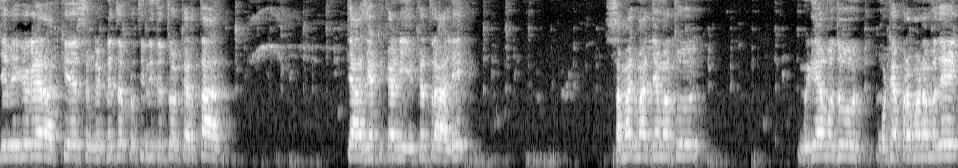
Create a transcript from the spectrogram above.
जे वेगवेगळ्या राजकीय संघटनेचं प्रतिनिधित्व करतात ते आज या ठिकाणी एकत्र आले. समाज माध्यमातून मीडियामधून मोठ्या प्रमाणामध्ये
